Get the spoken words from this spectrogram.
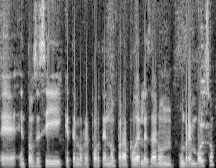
eh, entonces sí que te lo reporten, ¿no? Para poderles dar un, un reembolso.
